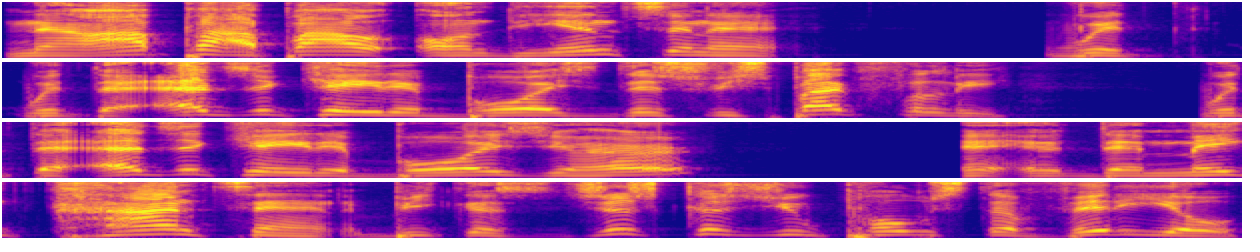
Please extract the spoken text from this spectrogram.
Now I pop out on the internet with with the educated boys disrespectfully with the educated boys, you heard? That make content because just because you post a video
